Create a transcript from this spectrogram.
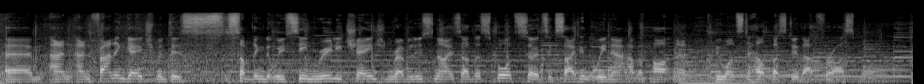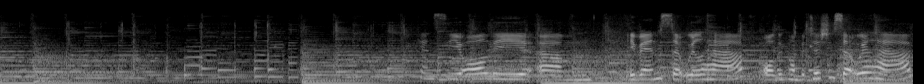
Um, and, and, fan engagement is something that we've seen really change and revolutionize other sports, so it's exciting that we now have a partner who wants to help us do that for our sport. You can see all the um, events that we'll have, all the competitions that we'll have.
